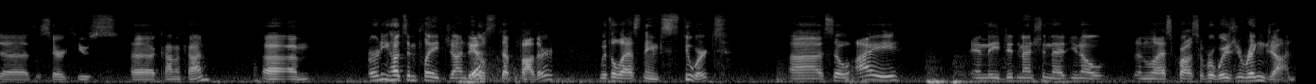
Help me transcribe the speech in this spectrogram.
uh, the Syracuse uh, Comic Con, um, Ernie Hudson played John Yeah. Dale's stepfather with the last name Stewart. Uh, so I, and they did mention that you know in the last crossover, where's your ring, John?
